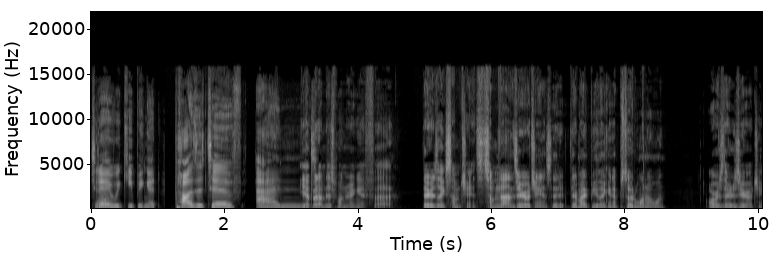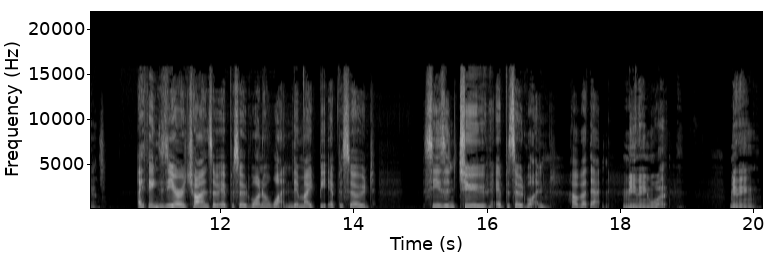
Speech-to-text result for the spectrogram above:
Today Well- we're keeping it positive and Yeah, but I'm just wondering if uh, there's like some chance, some non-zero chance that it, there might be like an episode 101, or is there a zero chance? I think zero chance of episode 101. There might be episode season 2 episode 1. How about that? Meaning what? Meaning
